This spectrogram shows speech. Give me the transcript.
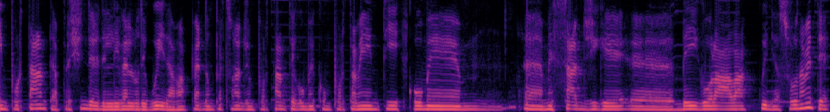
importante a prescindere dal livello di guida, ma perde un personaggio importante come comportamenti, come mm, eh, messaggi che eh, veicolava, quindi assolutamente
